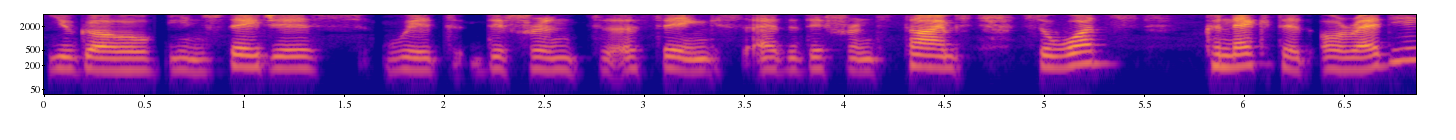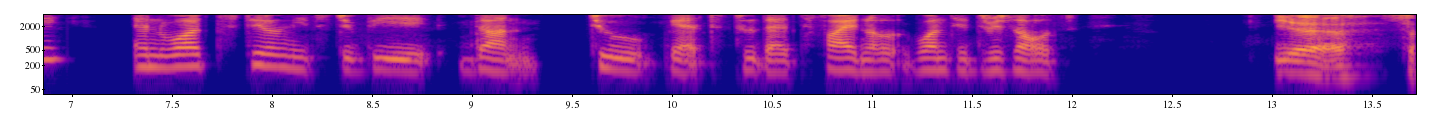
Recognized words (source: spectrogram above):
you go in stages with different uh, things at different times. So what's connected already and what still needs to be done to get to that final wanted result. Yeah so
